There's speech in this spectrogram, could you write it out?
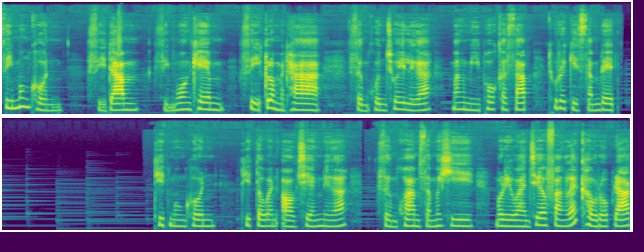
สีมงคล สีดำ สีม่วงเข้ม สีกรมทา เสริมคนช่วยเหลือ มั่งมีโภคทรัพย์ ธุรกิจสำเร็จ ทิศมงคล ทิศตะวันออกเฉียงเหนือ เสริมความสามัคคี บริวารเชื่อฟังและเคารพรัก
